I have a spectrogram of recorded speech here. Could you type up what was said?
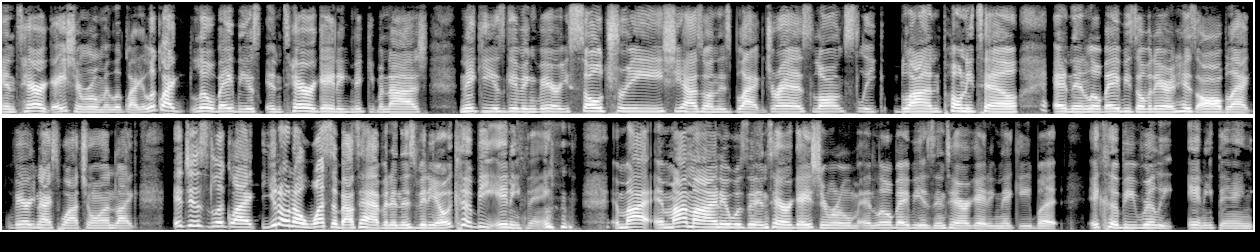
interrogation room. It looked like it looked like Lil Baby is interrogating Nicki Minaj. Nicki is giving very sultry. She has on this black dress, long sleek blonde ponytail, and then Lil Baby's over there in his all black, very nice watch on. Like it just looked like you don't know what's about to happen in this video. It could be anything. in my in my mind, it was an interrogation room, and Lil Baby is interrogating Nicki, but it could be really anything.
